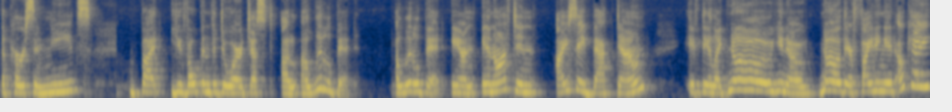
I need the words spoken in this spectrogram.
the person needs, but you've opened the door just a, a little bit, a little bit. And, and often I say back down if they're like, no, you know, no, they're fighting it. Okay,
